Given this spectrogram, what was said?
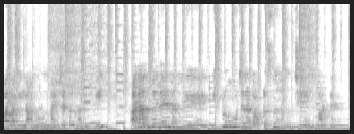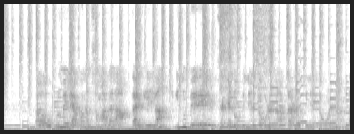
ಪರವಾಗಿಲ್ಲ ಅನ್ನೋ ಒಂದು ಮೈಂಡ್ ಸೆಟ್ಟಲ್ಲಿ ನಾವಿದ್ವಿ. ಅದಾದಮೇಲೆ ನನಗೆ ಇಬ್ಬರು ಮೂರು ಜನ ಡಾಕ್ಟರ್ಸ್ನ ನಾನು ಚೇಂಜ್ ಮಾಡಿದೆ. ಒಬ್ಬರ ಮೇಲೆ ಯಾಕೋ ನಂಗೆ ಸಮಾಧಾನ ಆಗ್ತಾ ಇರಲಿಲ್ಲ. ಇನ್ನು ಬೇರೆ ಸೆಕೆಂಡ್ ಒಪಿನಿಯನ್ ತಗೊಳ್ಳೋಣ ಥರ್ಡ್ ಒಪಿನಿಯನ್ ತಗೊಳ್ಳೋಣ ಅಂತ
